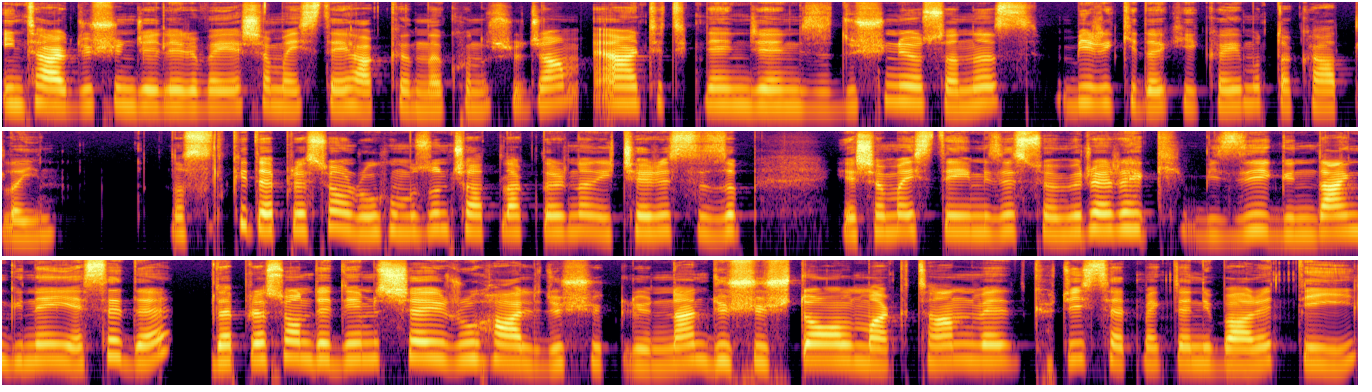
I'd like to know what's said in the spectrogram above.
İntihar düşünceleri ve yaşama isteği hakkında konuşacağım. Eğer tetikleneceğinizi düşünüyorsanız 1-2 dakikayı mutlaka atlayın. Nasıl ki depresyon ruhumuzun çatlaklarından içeri sızıp yaşama isteğimizi sömürerek bizi günden güne yese de depresyon dediğimiz şey ruh hali düşüklüğünden, düşüşte olmaktan ve kötü hissetmekten ibaret değil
